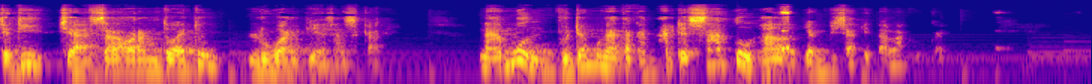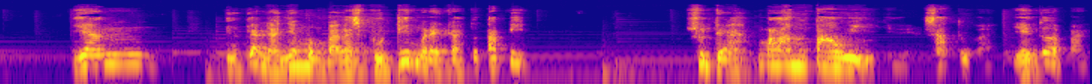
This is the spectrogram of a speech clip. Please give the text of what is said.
Jadi jasa orang tua itu luar biasa sekali. Namun Buddha mengatakan ada satu hal yang bisa kita lakukan. Yang bukan hanya membalas budi mereka, tetapi sudah melampaui satu hal, yaitu apa?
